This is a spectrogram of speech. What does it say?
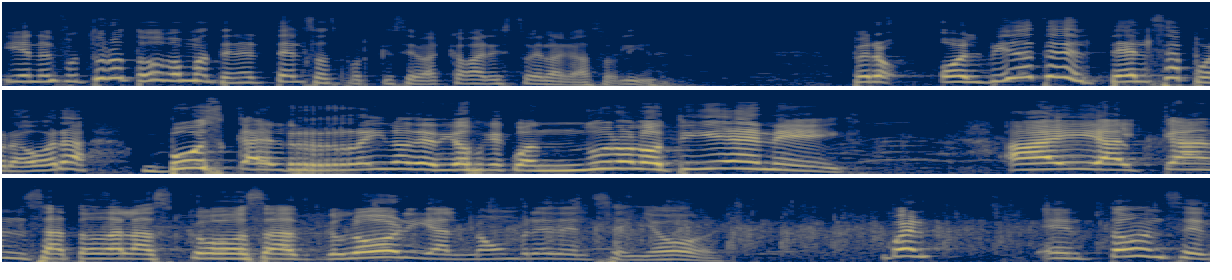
Y en el futuro todos vamos a tener Telsas porque se va a acabar esto de la gasolina. Pero olvídate del Telsa por ahora, busca el reino de Dios, porque cuando uno lo tiene, ahí alcanza todas las cosas. Gloria al nombre del Señor. Bueno, entonces,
